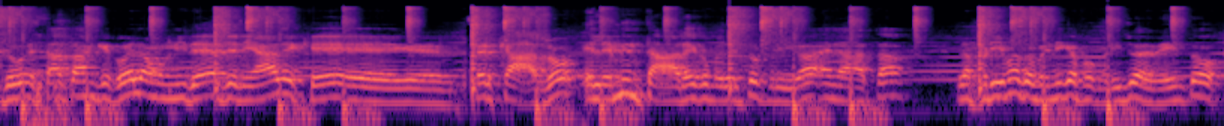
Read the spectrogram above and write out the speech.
dove è stata anche quella un'idea geniale che per caso, elementare come detto prima, è nata la prima domenica pomeriggio evento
